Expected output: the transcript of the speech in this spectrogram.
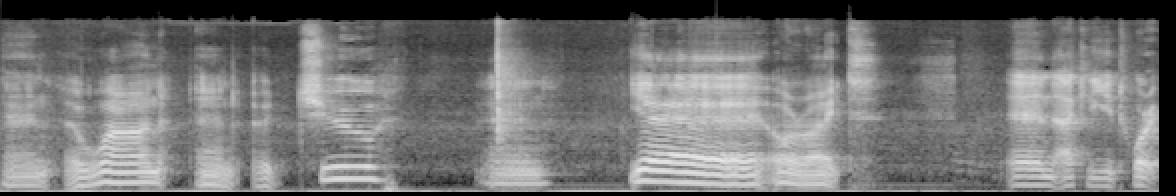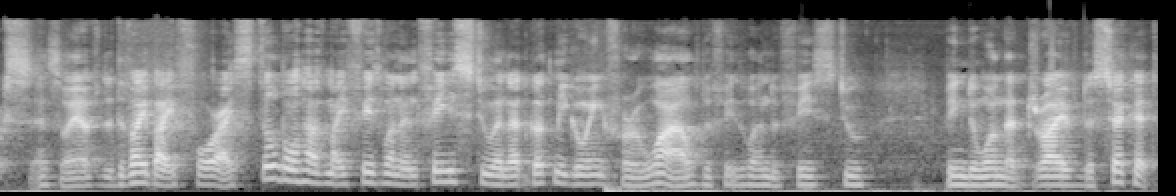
And a one and a two and yeah all right and actually it works. And so I have to divide by 4 I still don't have my phase 1 and phase 2 and that got me going for a while. The phase 1 the phase 2 being the one that drive the circuit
